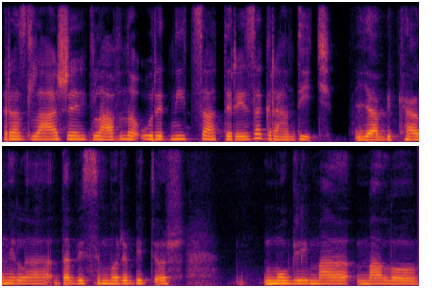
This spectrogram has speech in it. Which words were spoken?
razlaže glavna urednica Tereza Grandić. Ja bi kanila da bi se more biti još mogli ma, malo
